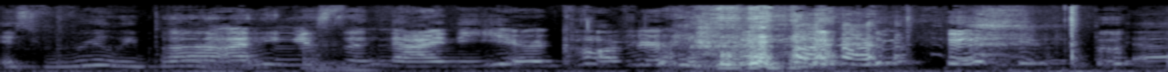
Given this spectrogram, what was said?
it's really Uh, blurry. I think it's the 90 year copyright. Yeah.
